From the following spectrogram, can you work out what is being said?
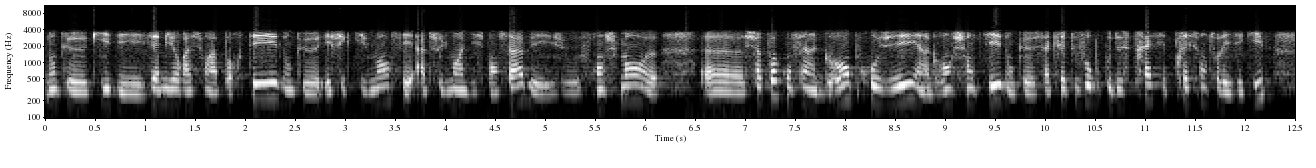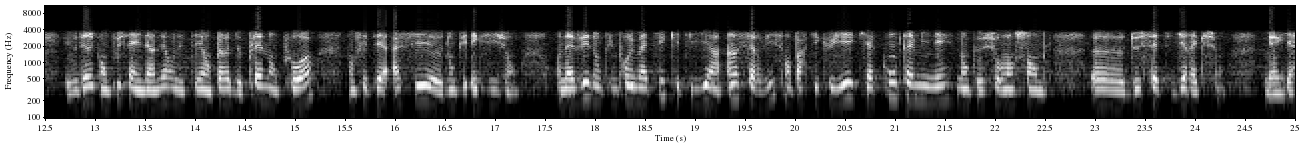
donc euh, qu'il y ait des améliorations à apporter, donc euh, effectivement c'est absolument indispensable et je, franchement, euh, euh, chaque fois qu'on fait un grand projet, un grand chantier, donc ça crée toujours beaucoup de stress et de pression sur les équipes. Et vous direz qu'en plus l'année dernière on était en période de plein emploi, donc c'était assez donc exigeant. On avait donc une problématique qui était liée à un service en particulier qui a contaminé donc sur l'ensemble de cette direction. Mais il y a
